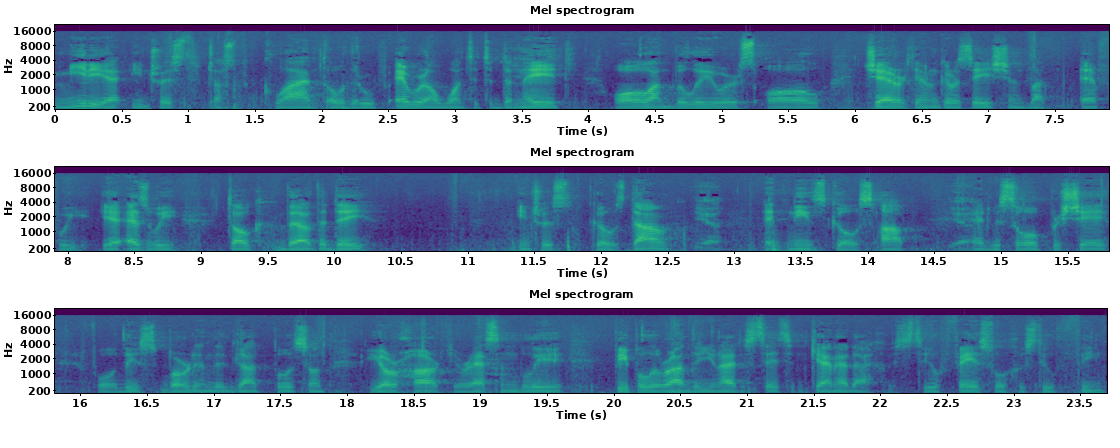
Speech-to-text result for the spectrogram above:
media interest just climbed over the roof. Everyone wanted to donate, all unbelievers, all charity organizations. But if we, yeah, as we talked the other day, interest goes down Yeah. and needs goes up. Yeah. And we so appreciate for this burden that God puts on your heart, your assembly, people around the United States and Canada who are still faithful, who still think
